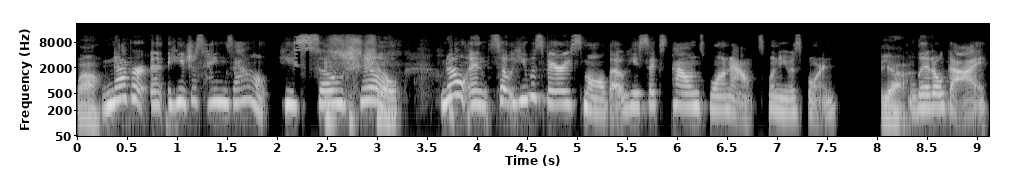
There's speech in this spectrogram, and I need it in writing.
Wow. never and he just hangs out he's so He's chill. chill. no and so he was very small though he's six pounds one ounce when he was born Yeah. little guy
